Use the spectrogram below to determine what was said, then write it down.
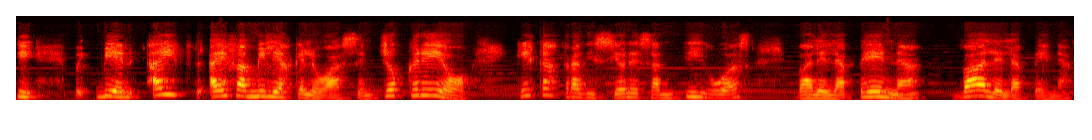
Sí, bien, hay, hay familias que lo hacen. Yo creo que estas tradiciones antiguas vale la pena, vale la pena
